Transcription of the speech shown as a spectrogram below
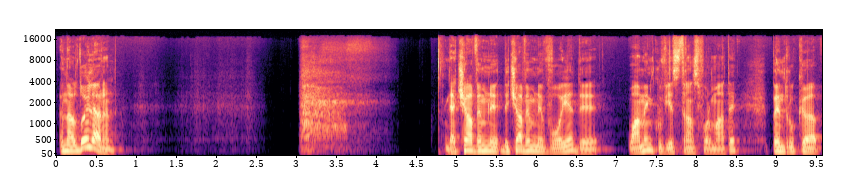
În al doilea rând, de, aceea avem, de ce avem nevoie de oameni cu vieți transformate? Pentru că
